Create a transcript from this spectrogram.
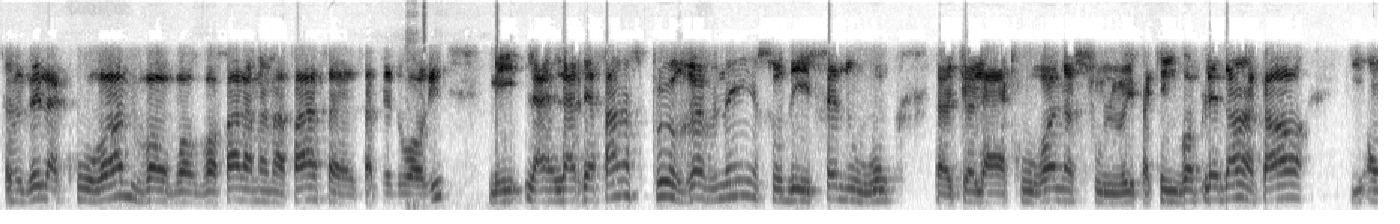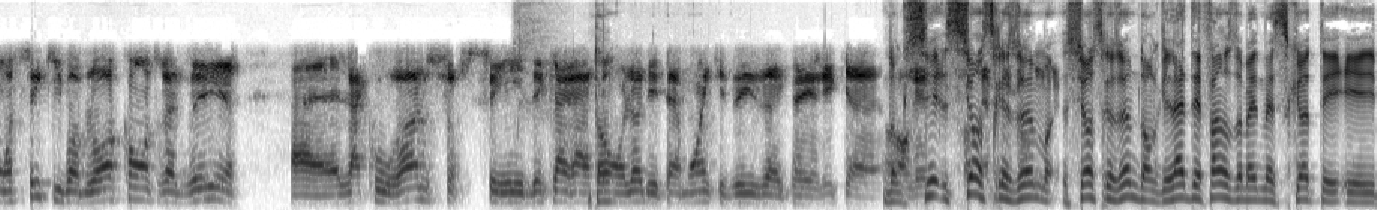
ça veut dire la couronne va, faire la même affaire, sa, plaidoirie, mais la, défense peut revenir sur des faits nouveaux euh, que la couronne a soulevés. Fait qu'il va plaider encore, on sait qu'il va vouloir contredire euh, la couronne sur ces déclarations-là des témoins qui disent euh, qu'Éric. Euh, donc, si, on se résume, si on se résume, donc la défense de Maître Mascotte et,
